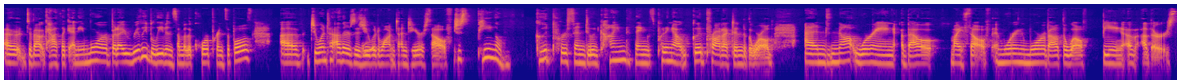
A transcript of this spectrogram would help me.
a devout Catholic anymore, but I really believe in some of the core principles of do unto others as you would want done to yourself. Just being a good person, doing kind things, putting out good product into the world, and not worrying about myself and worrying more about the well being of others.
